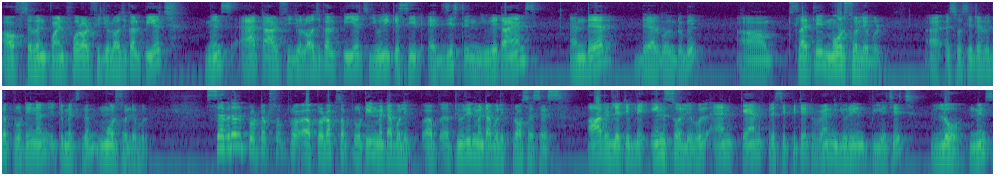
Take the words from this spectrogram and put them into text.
of 7.4 or physiological pH means at our physiological pH uric acid exists in urate ions and there they are going to be uh, slightly more soluble uh, associated with the protein and it makes them more soluble. Several products of, uh, products of protein metabolic uh, uh, purine metabolic processes are relatively insoluble and can precipitate when urine pH is low means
